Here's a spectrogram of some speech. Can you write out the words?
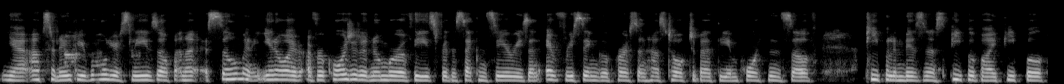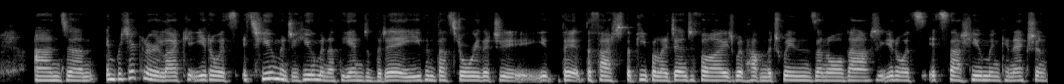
yeah, absolutely. Roll your sleeves up. And I, so many, you know, I've, I've, recorded a number of these for the second series, and every single person has talked about the importance of people in business, people buy people, and um, in particular, like you know, it's it's human to human at the end of the day. Even that story that you, the the fact that people identified with having the twins and all that, you know, it's it's that human connection.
